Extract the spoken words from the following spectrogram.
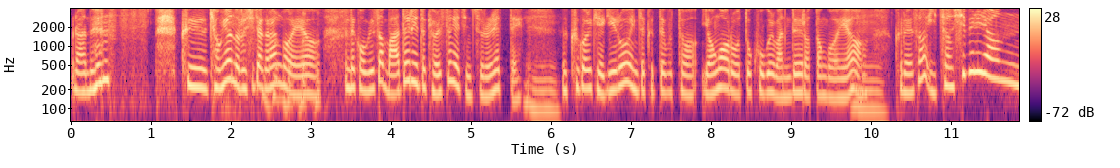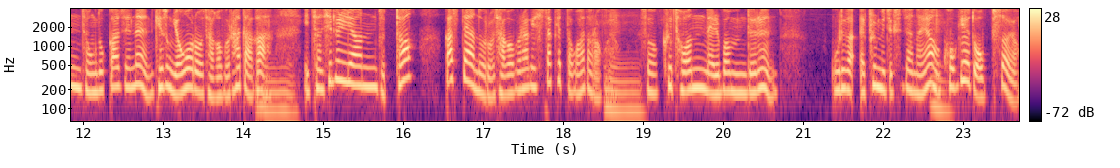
그 경연으로 시작을 한 거예요. 근데 거기서 마드리드 결승에 진출을 했대. 음. 그걸 계기로 이제 그때부터 영어로 또 곡을 만들었던 거예요. 음. 그래서 2011년 정도까지는 계속 영어로 작업을 하다가 음. 2011년부터 castellano로 작업을 하기 시작했다고 하더라고요. 음. 그래서 그 전 앨범들은 우리가 애플 뮤직 쓰잖아요. 음. 거기에도 없어요.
